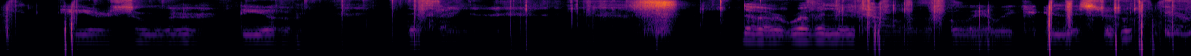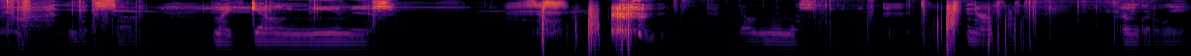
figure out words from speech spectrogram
over here somewhere, the, uh, this thing the revenue tower over like in this general area next to my Gallimimus. Gallimimus. No. I'm gonna wait.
